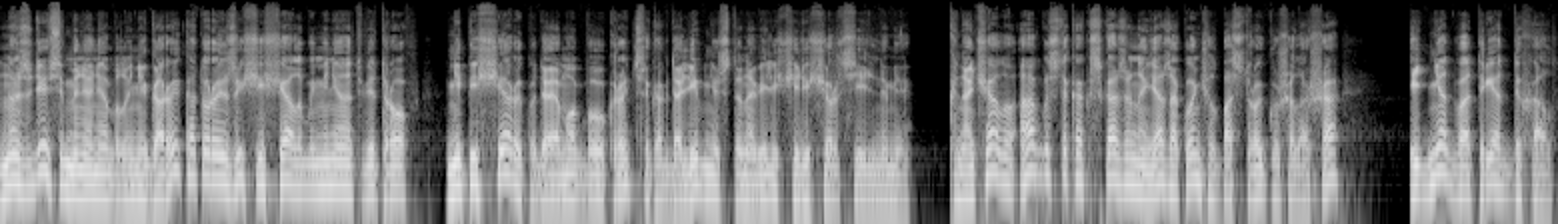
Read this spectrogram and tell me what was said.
но здесь у меня не было ни горы, которая защищала бы меня от ветров, ни пещеры, куда я мог бы укрыться, когда ливни становились чересчур сильными. К началу августа, как сказано, я закончил постройку шалаша и дня два-три отдыхал.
